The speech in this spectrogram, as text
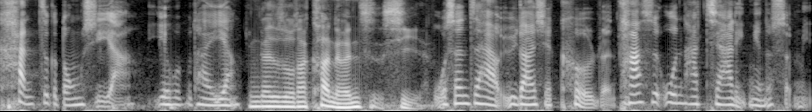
看这个东西呀、啊。也会不太一样，应该是说他看得很仔细。我甚至还有遇到一些客人，他是问他家里面的神明，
